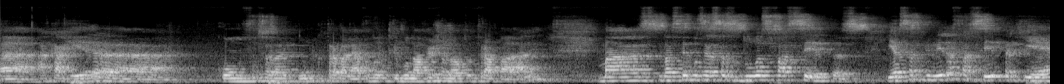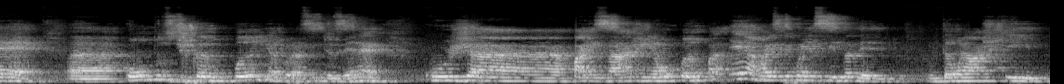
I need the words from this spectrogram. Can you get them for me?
a, a carreira como funcionário público, trabalhava no Tribunal Regional do Trabalho mas nós temos essas duas facetas. E essa primeira faceta, que é uh, contos de campanha, por assim dizer, né, cuja paisagem é o Pampa, é a mais reconhecida dele. Então eu acho que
